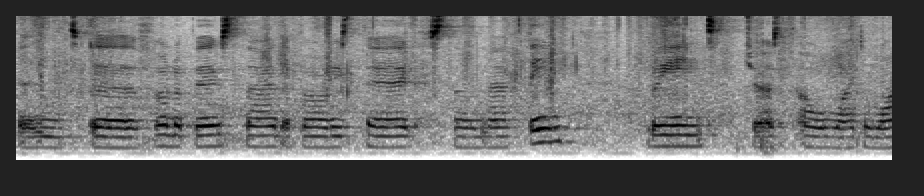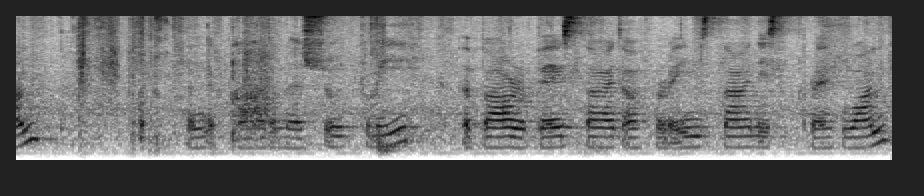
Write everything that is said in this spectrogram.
And uh, for the back side about this tag so nothing. Print just a white one. And got the shoe tree about the back side of the inside is black one.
